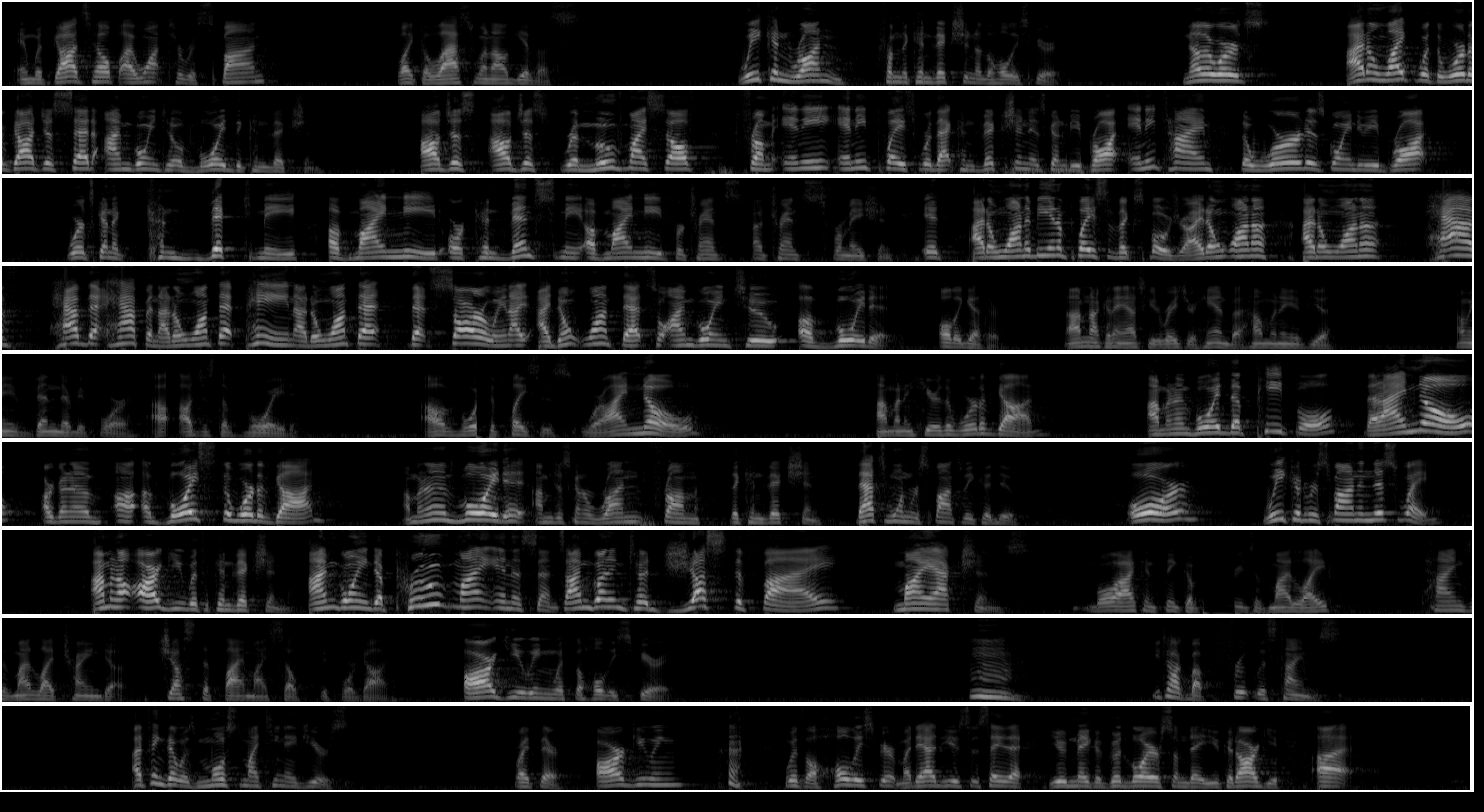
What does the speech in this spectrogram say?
And with God's help, I want to respond like the last one I'll give us. We can run from the conviction of the Holy Spirit. In other words, I don't like what the Word of God just said, I'm going to avoid the conviction. I'll just, I'll just remove myself from any, any place where that conviction is going to be brought. Anytime the Word is going to be brought where it's going to convict me of my need or convince me of my need for trans, uh, transformation. It, I don't want to be in a place of exposure. I don't want to, I don't want to have, have that happen. I don't want that pain. I don't want that, that sorrowing. I, I don't want that, so I'm going to avoid it altogether. Now, I'm not going to ask you to raise your hand, but how many of you, how many have been there before? I'll, I'll just avoid. I'll avoid the places where I know I'm going to hear the word of God. I'm going to avoid the people that I know are going to uh, voice the word of God. I'm going to avoid it. I'm just going to run from the conviction. That's one response we could do. Or we could respond in this way I'm going to argue with the conviction. I'm going to prove my innocence. I'm going to justify my actions. Well, I can think of periods of my life, times of my life trying to justify myself before God, arguing with the Holy Spirit. Hmm. You talk about fruitless times. I think that was most of my teenage years. Right there. Arguing with the Holy Spirit. My dad used to say that you'd make a good lawyer someday, you could argue. Uh,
